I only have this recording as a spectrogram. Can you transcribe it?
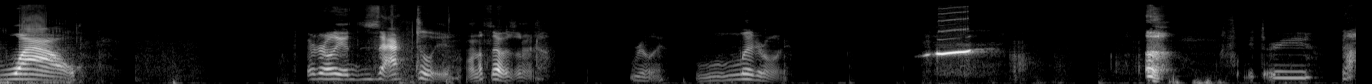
Wow. Literally exactly on a thousand. Really. Literally. Ugh. 43. Ah.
